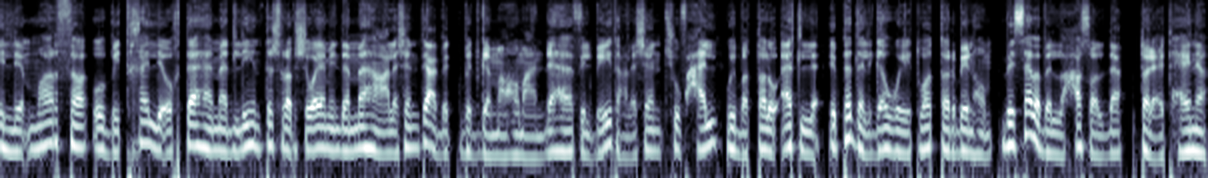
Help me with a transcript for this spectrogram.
اللي مارثا وبتخلي أختها مادلين تشرب شوية من دمها علشان تعبت. وبتجمعهم عندها في البيت علشان تشوف حل ويبطلوا قتل. ابتدى الجو يتوتر بينهم بسبب اللي حصل ده. طلعت هانا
